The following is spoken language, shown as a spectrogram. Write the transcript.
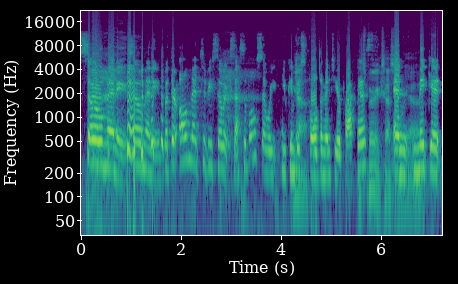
so many, so many, but they're all meant to be so accessible, so we, you can just Yeah. fold them into your practice It's very accessible. and yeah. make it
